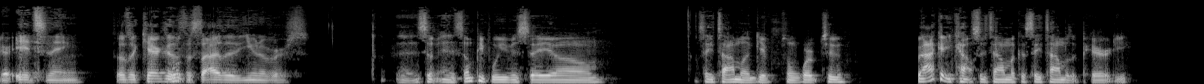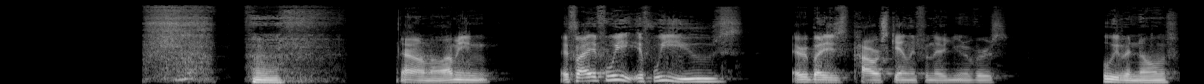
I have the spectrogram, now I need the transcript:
or its name. So it's a character that's the size of the universe. And some, and some people even say, um, Saitama and give some work too. But I can't count Saitama because Saitama's a parody. Hmm. I don't know. I mean, if I if we if we use everybody's power scaling from their universe, who even knows?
